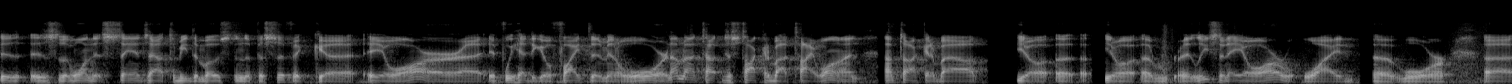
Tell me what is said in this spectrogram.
is, is, the one that stands out to be the most in the Pacific uh, AOR. Uh, if we had to go fight them in a war, and I'm not just talking about Taiwan, I'm talking about you know uh, you know a, at least an AOR wide uh, war. Uh,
